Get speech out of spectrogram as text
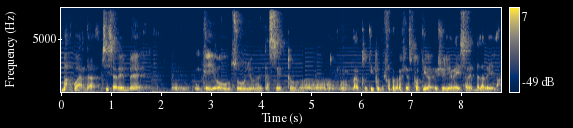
Ma guarda, ci sarebbe eh, che io ho un sogno nel cassetto, eh, l'altro tipo di fotografia sportiva che sceglierei sarebbe la vela.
